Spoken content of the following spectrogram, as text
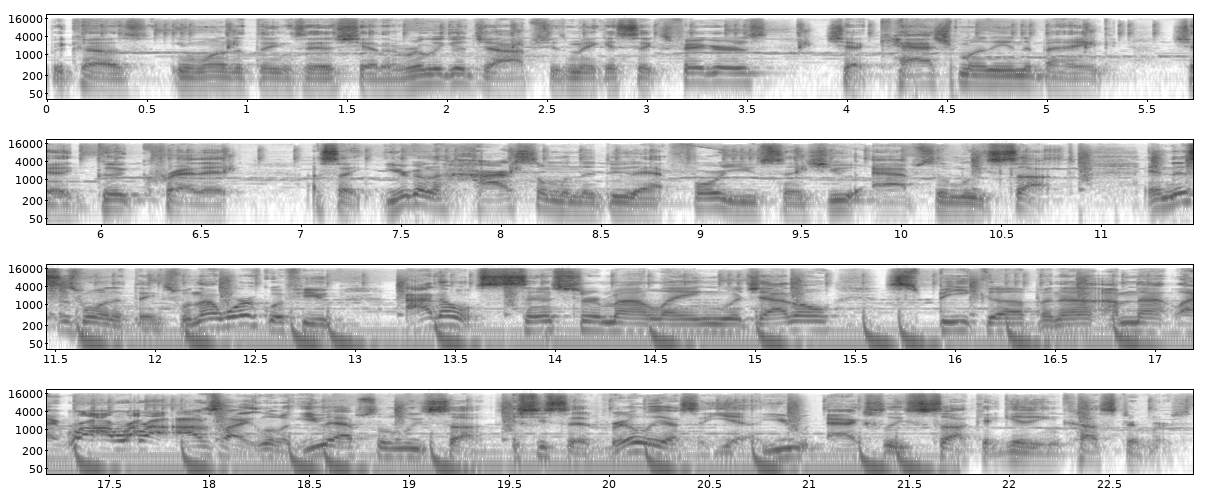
because you know, one of the things is she had a really good job. She was making six figures. She had cash money in the bank. She had good credit. I said, you're going to hire someone to do that for you since you absolutely sucked. And this is one of the things when I work with you, I don't censor my language. I don't speak up and I, am not like, rah, rah, rah. I was like, look, you absolutely suck. And she said, really? I said, yeah, you actually suck at getting customers,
